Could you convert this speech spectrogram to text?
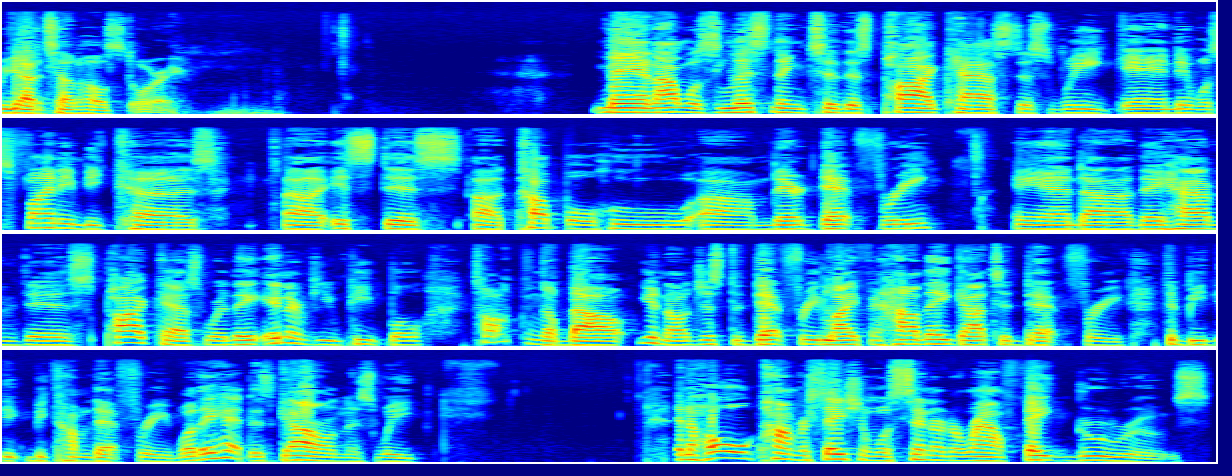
We got to tell the whole story. Man, I was listening to this podcast this week, and it was funny because uh, it's this uh, couple who um, they're debt free and uh, they have this podcast where they interview people talking about you know just the debt free life and how they got to debt free to be become debt free well they had this guy on this week and the whole conversation was centered around fake gurus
